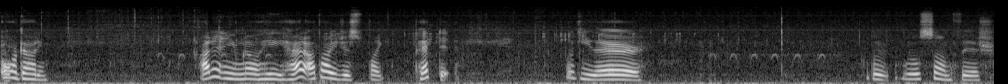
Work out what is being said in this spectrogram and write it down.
Oh, I got him. I didn't even know he had I thought he just, like, pecked it. Looky there. Look, little sunfish.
